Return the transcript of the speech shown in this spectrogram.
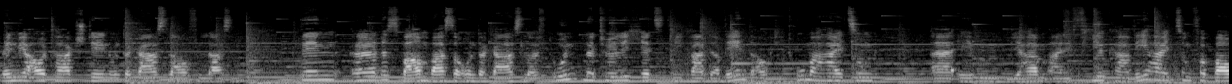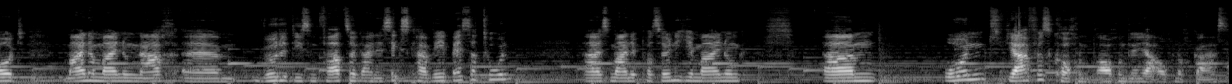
wenn wir autark stehen, unter Gas laufen lassen denn äh, das Warmwasser unter Gas läuft und natürlich jetzt, wie gerade erwähnt, auch die Truma-Heizung. Äh, eben, wir haben eine 4 kW Heizung verbaut. Meiner Meinung nach ähm, würde diesem Fahrzeug eine 6 kW besser tun. Äh, ist meine persönliche Meinung. Ähm, und ja, fürs Kochen brauchen wir ja auch noch Gas.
